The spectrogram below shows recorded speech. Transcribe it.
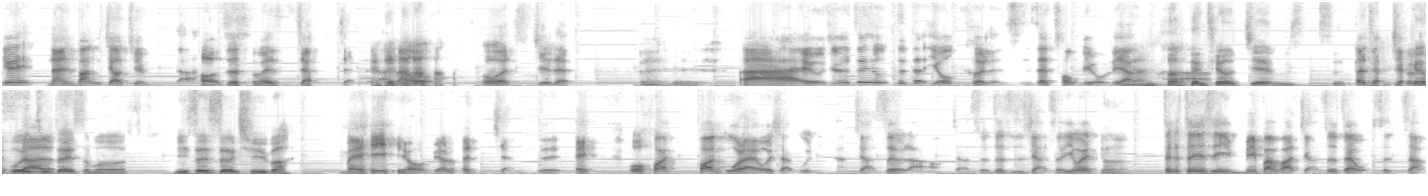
因为南方叫卷米达哦，这是会是这样讲的。然后 我觉得。哎，我觉得这个真的有可能是在充流量，啊。叫 James，那叫 James，该不会住在什么民生社区吧？没有，不要乱讲。对，哎，欸，我换换过来，我想问你啊，假设啦，假设这只是假设，因为嗯，这个这件事情没办法假设在我身上。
